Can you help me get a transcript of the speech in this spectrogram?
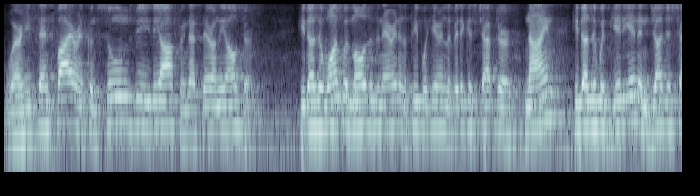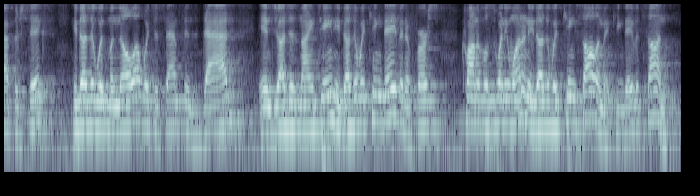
where he sends fire and consumes the, the offering that's there on the altar. He does it once with Moses and Aaron and the people here in Leviticus chapter 9. He does it with Gideon in Judges chapter 6. He does it with Manoah, which is Samson's dad, in Judges 19. He does it with King David in 1 Chronicles 21. And he does it with King Solomon, King David's son,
